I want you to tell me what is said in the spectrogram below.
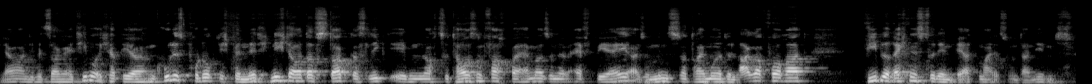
Ja, und ich würde sagen, hey Timo, ich habe hier ein cooles Produkt, ich bin nicht, nicht out of stock, das liegt eben noch zu tausendfach bei Amazon im FBA, also mindestens noch drei Monate Lagervorrat. Wie berechnest du den Wert meines Unternehmens?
